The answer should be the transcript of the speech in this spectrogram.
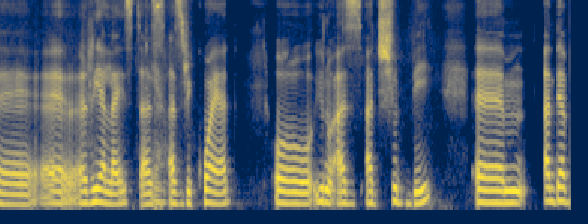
uh, uh, realized as yeah. as required, or you know as as should be. Um, and there are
